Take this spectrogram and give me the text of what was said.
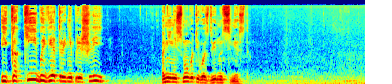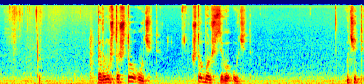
и какие бы ветры ни пришли, они не смогут его сдвинуть с места. Потому что что учит? Что больше всего учит? Учит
